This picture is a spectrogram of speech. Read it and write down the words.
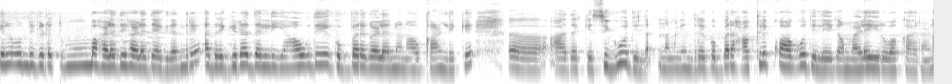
ಕೆಲವೊಂದು ಗಿಡ ತುಂಬ ಹಳದಿ ಹಳದಿ ಆಗಿದೆ. ಅಂದರೆ ಅದರ ಗಿಡದಲ್ಲಿ ಯಾವುದೇ ಗೊಬ್ಬರಗಳನ್ನು ನಾವು ಕಾಣಲಿಕ್ಕೆ ಅದಕ್ಕೆ ಸಿಗುವುದಿಲ್ಲ. ನಮಗೆ ಅಂದರೆ ಗೊಬ್ಬರ ಹಾಕಲಿಕ್ಕೂ ಆಗೋದಿಲ್ಲ ಈಗ ಮಳೆ ಇರುವ ಕಾರಣ.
